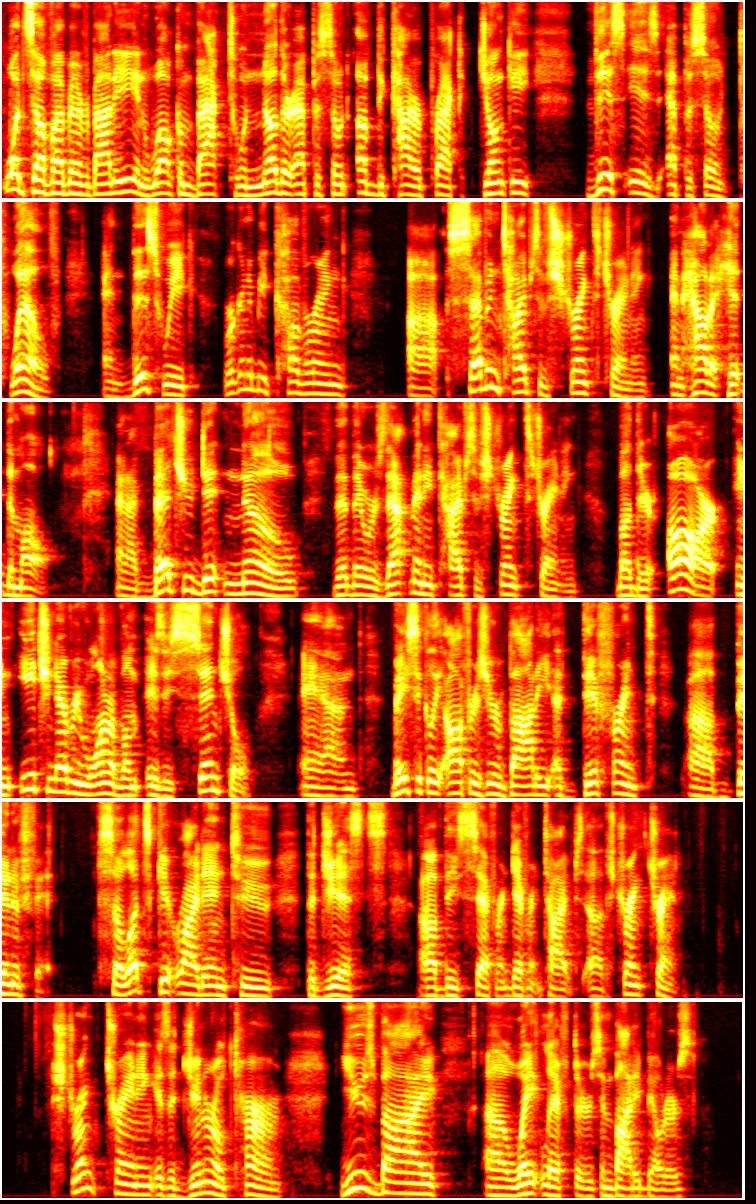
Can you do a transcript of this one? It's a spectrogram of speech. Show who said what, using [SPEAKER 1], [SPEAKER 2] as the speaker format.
[SPEAKER 1] What's up, everybody, and welcome back to another episode of the Chiropractic Junkie. This is episode 12, and this week we're going to be covering uh, seven types of strength training and how to hit them all. And I bet you didn't know that there was that many types of strength training, but there are, and each and every one of them is essential and basically offers your body a different uh, benefit. So let's get right into the gists of these seven different types of strength training. Strength training is a general term used by uh, weightlifters and bodybuilders,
